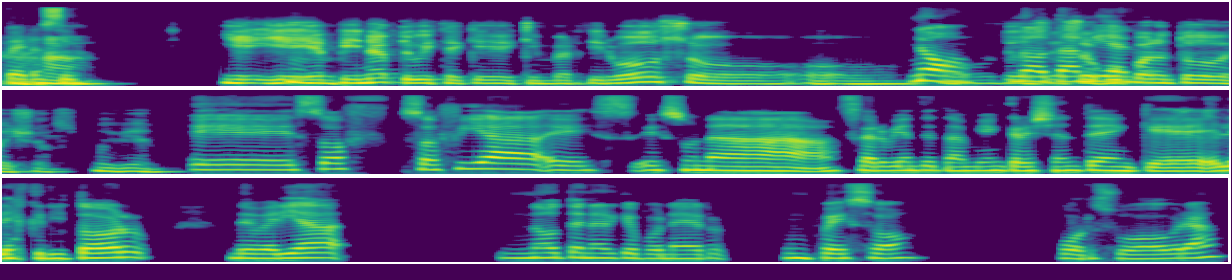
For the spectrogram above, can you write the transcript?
Pero sí. ¿Y, y Mm. en PINAP tuviste que, que invertir vos o, o- No, o no, se también. ocuparon todos ellos? Muy bien. eh, Sof- Sofía es, es una ferviente también creyente en que el escritor debería no tener que poner un peso por su obra,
